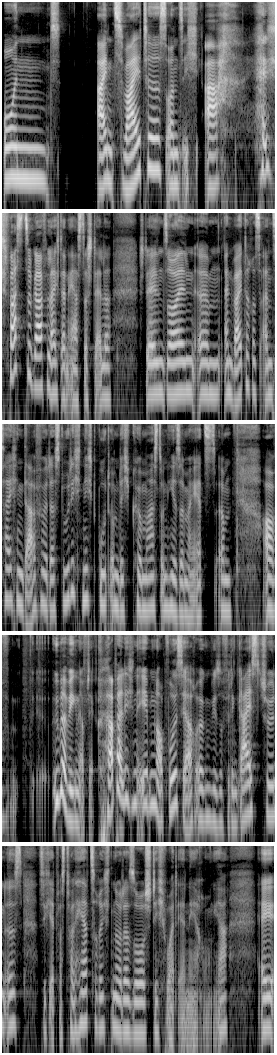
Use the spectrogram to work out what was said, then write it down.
Und ein zweites, und ich, ach, hätte ich fast sogar vielleicht an erster Stelle stellen sollen, ähm, ein weiteres Anzeichen dafür, dass du dich nicht gut um dich kümmerst. Und hier sind wir jetzt ähm, auf, überwiegend auf der körperlichen Ebene, obwohl es ja auch irgendwie so für den Geist schön ist, sich etwas toll herzurichten oder so. Stichwort Ernährung, ja. Ey,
